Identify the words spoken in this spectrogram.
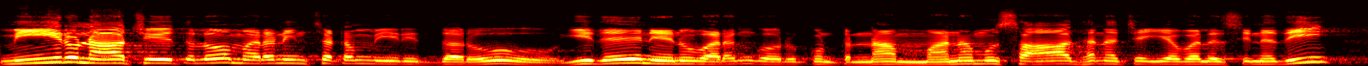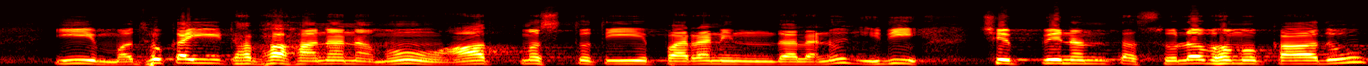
మీరు నా చేతిలో మరణించటం మీరిద్దరు ఇదే నేను వరం కోరుకుంటున్నా. మనము సాధన చేయవలసినది ఈ మధుకైటభ హననము ఆత్మస్థుతి పరనిందలను. ఇది చెప్పినంత సులభము కాదు.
